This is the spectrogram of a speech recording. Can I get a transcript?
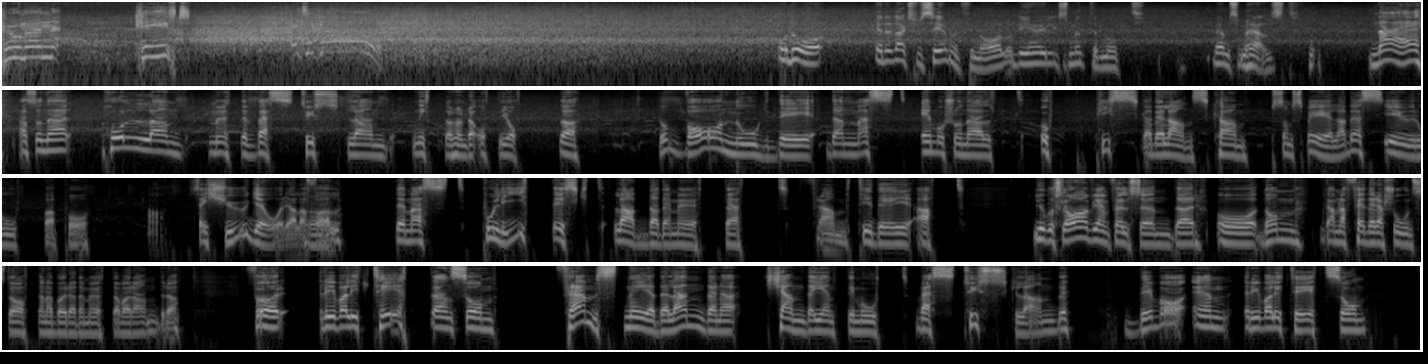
Koeman. Kieft. It's a goal! Och då är det dags för semifinal och det är ju liksom inte mot vem som helst. Nej, alltså när Holland mötte Västtyskland 1988, då var nog det den mest emotionellt uppiskade landskamp som spelades i Europa på, säg 20 år i alla fall. Mm. Det mest politiskt laddade mötet fram till det att Jugoslavien föll sönder och de gamla federationsstaterna började möta varandra. För rivaliteten som främst Nederländerna kände gentemot Västtyskland, det var en rivalitet som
